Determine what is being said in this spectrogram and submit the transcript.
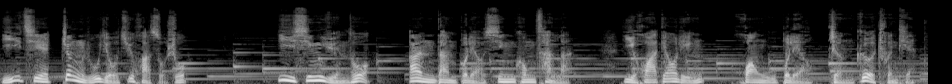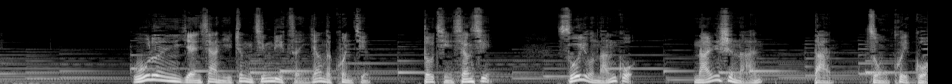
一切正如有句话所说：“一星陨落，暗淡不了星空灿烂；一花凋零，荒芜不了整个春天。无论眼下你正经历怎样的困境，都请相信，所有难过，难是难，但总会过。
